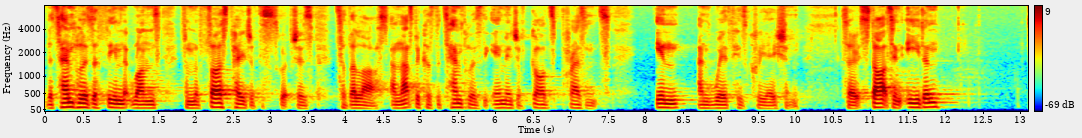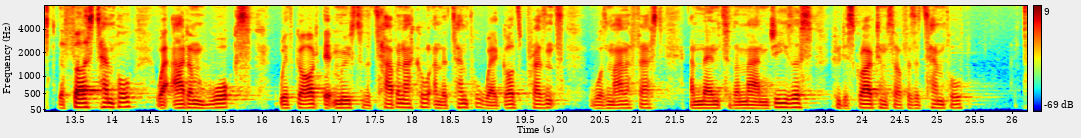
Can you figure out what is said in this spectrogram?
The temple is a theme that runs from the first page of the scriptures to the last, and that's because the temple is the image of God's presence in and with his creation. So it starts in Eden, the first temple, where Adam walks with God, it moves to the tabernacle and the temple, where God's presence was manifest, and then to the man Jesus, who described himself as a temple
